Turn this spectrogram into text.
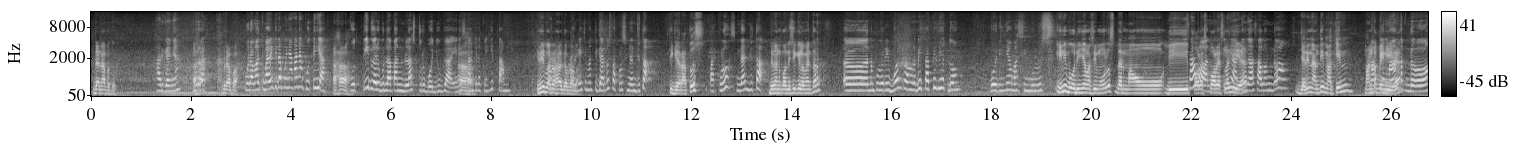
Dan apa tuh? Harganya murah. Aha. Berapa? Murah banget. Kemarin kita punya kan yang putih ya? Aha. Putih 2018 turbo juga. Ini Aha. sekarang kita punya hitam. Ini dibanderol harga berapa? Harganya cuma 349 juta. 300 49 juta. dengan kondisi kilometer. Eh 60 ribuan kurang lebih, tapi lihat dong. Bodinya masih mulus. Ini bodinya masih mulus dan mau dipoles-poles lagi iya, ya. tinggal salon doang. Jadi nanti makin mantep Makin ini ya. mantep dong.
